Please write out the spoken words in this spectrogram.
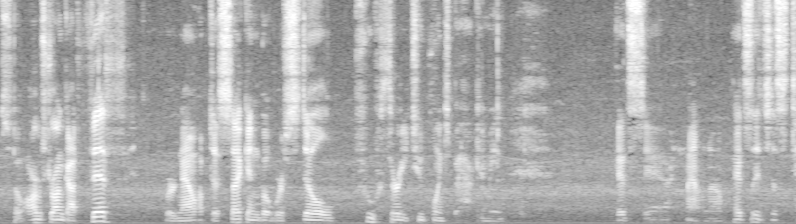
So Armstrong got fifth. We're now up to second, but we're still whew, 32 points back. I mean, it's yeah, I don't know. It's it's just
